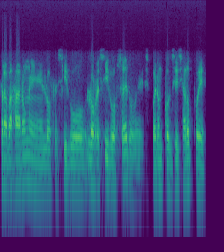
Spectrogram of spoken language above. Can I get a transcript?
trabajaron en los residuos, los residuos cero. Fueron concienciados, pues,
